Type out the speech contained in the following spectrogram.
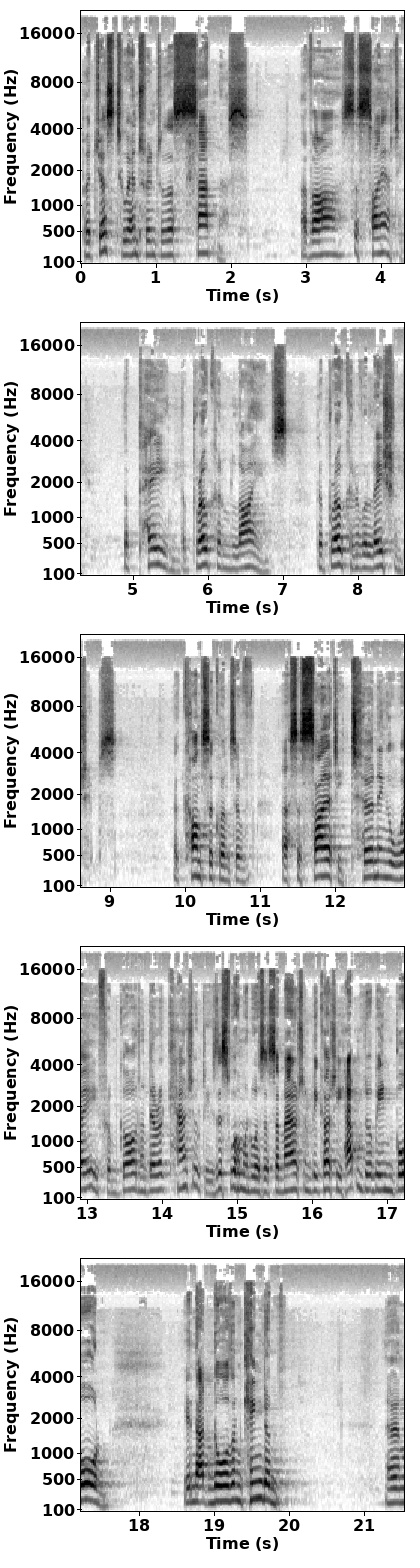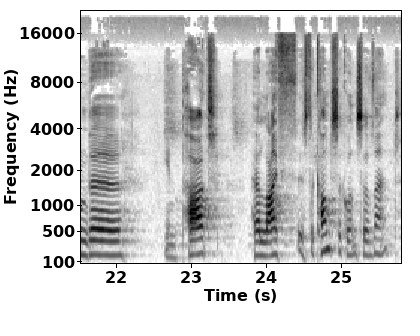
But just to enter into the sadness of our society the pain, the broken lives, the broken relationships, a consequence of a society turning away from God, and there are casualties. This woman was a Samaritan because she happened to have been born in that northern kingdom. And uh, in part, her life is the consequence of that.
